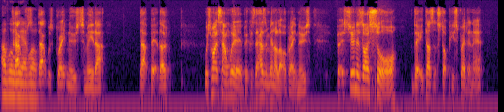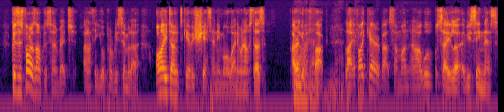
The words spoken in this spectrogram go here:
Oh well, that yeah, was well, that was great news to me. That that bit though, which might sound weird because there hasn't been a lot of great news, but as soon as I saw that it doesn't stop you spreading it, because as far as I'm concerned, Rich, and I think you're probably similar, I don't give a shit anymore what anyone else does. I don't give a I don't. fuck. No, like if I care about someone and I will say, look, have you seen this?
